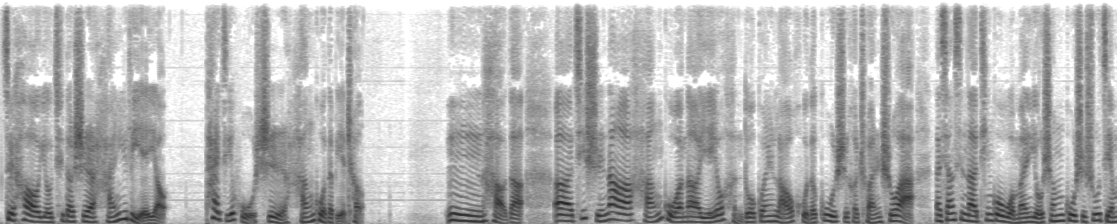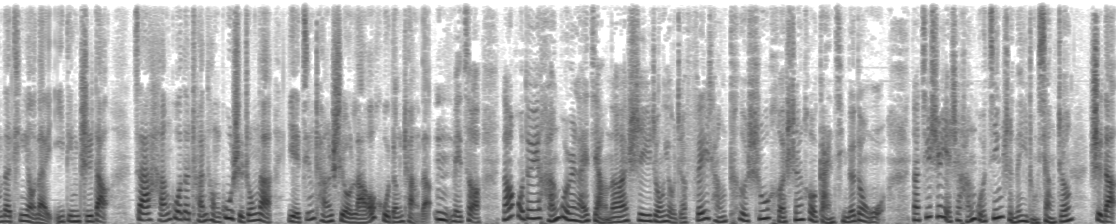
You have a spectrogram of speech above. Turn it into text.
最后，有趣的是，韩语里也有，太极虎是韩国的别称。嗯，好的。呃，其实呢，韩国呢也有很多关于老虎的故事和传说啊。那相信呢，听过我们有声故事书节目的听友呢，一定知道，在韩国的传统故事中呢，也经常是有老虎登场的。嗯，没错，老虎对于韩国人来讲呢，是一种有着非常特殊和深厚感情的动物。那其实也是韩国精神的一种象征。是的。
